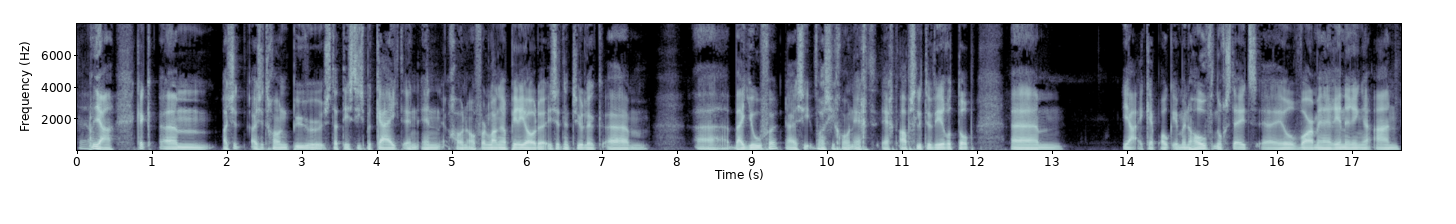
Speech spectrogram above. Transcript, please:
Ja. Ja, kijk, ehm, als, je, als je het gewoon puur statistisch bekijkt en, en gewoon over een langere periode, is het natuurlijk ehm, eh, bij Juve. Daar is hij, was hij gewoon echt, echt absolute wereldtop. Ehm, ja, ik heb ook in mijn hoofd nog steeds eh, heel warme herinneringen aan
